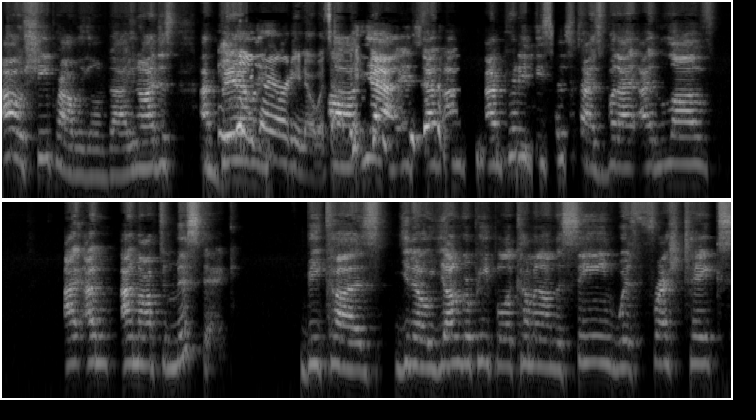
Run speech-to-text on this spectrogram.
oh, she probably gonna die. You know, I just I barely. I already know what's uh, happening. yeah, it's, I'm, I'm, I'm pretty desensitized, but I I love. I, I'm I'm optimistic because you know younger people are coming on the scene with fresh takes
